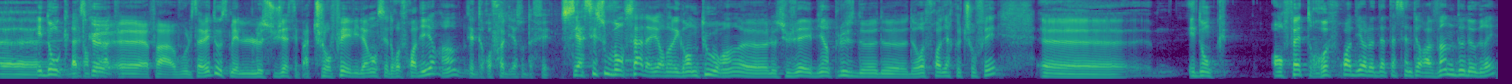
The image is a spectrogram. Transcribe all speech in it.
euh, et donc, parce que, euh, enfin, vous le savez tous, mais le sujet, c'est pas de chauffer, évidemment, c'est de refroidir. Hein. C'est de refroidir, tout à fait. C'est assez souvent ça, d'ailleurs, dans les grandes tours. Hein. Euh, le sujet est bien plus de, refroidir que de chauffer. et donc, en fait, refroidir le data center à 22 degrés,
